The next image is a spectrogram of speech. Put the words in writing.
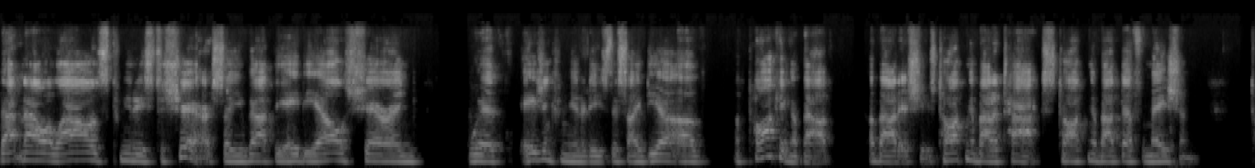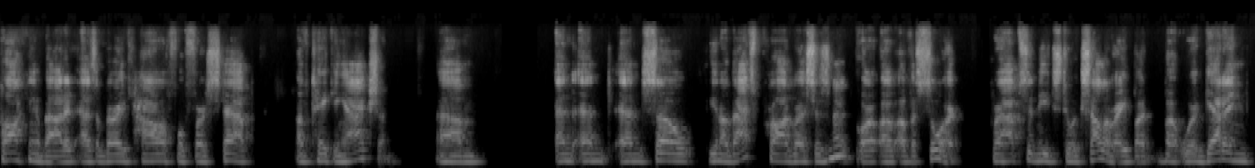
that now allows communities to share. So you've got the ADL sharing with Asian communities this idea of, of talking about, about issues, talking about attacks, talking about defamation, talking about it as a very powerful first step of taking action. Um, and and and so you know that's progress, isn't it, or of, of a sort. Perhaps it needs to accelerate, but but we're getting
